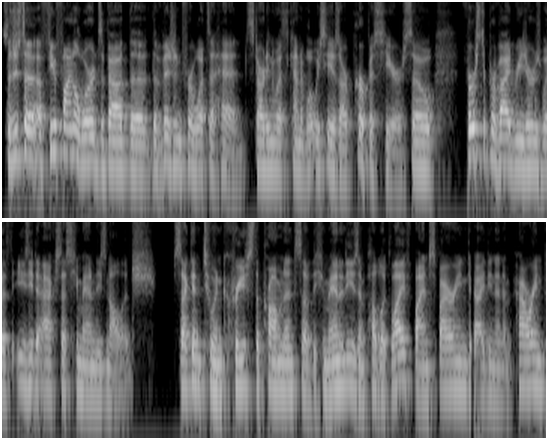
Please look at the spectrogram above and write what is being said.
So just a, a, few final words about the, the vision for what's ahead, starting with kind of what we see as our purpose here. So first, to provide readers with easy to access humanities knowledge. Second, to increase the prominence of the humanities in public life by inspiring, guiding, and empowering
